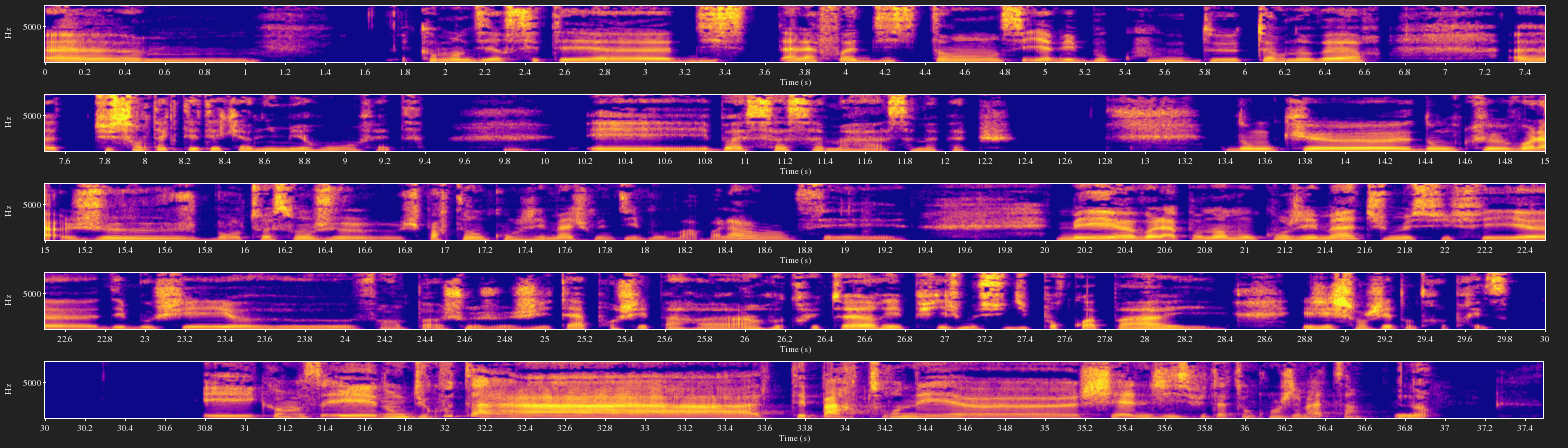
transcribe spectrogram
euh, comment dire, c'était euh, à la fois distance, il y avait beaucoup de turnover. Euh, tu sentais que t'étais qu'un numéro en fait. Mmh. Et bah ça, ça m'a, ça m'a pas plu. Donc, euh, donc euh, voilà. Je, bon, de toute façon, je, je partais en congé mat. Je me dis bon bah voilà, hein, c'est. Mais euh, voilà, pendant mon congé mat, je me suis fait débaucher. Enfin, pas. J'ai été approchée par un recruteur et puis je me suis dit pourquoi pas et, et j'ai changé d'entreprise. Et comment et donc du coup t'as t'es pas retourné euh, chez Engie suite à ton congé mat? Non.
